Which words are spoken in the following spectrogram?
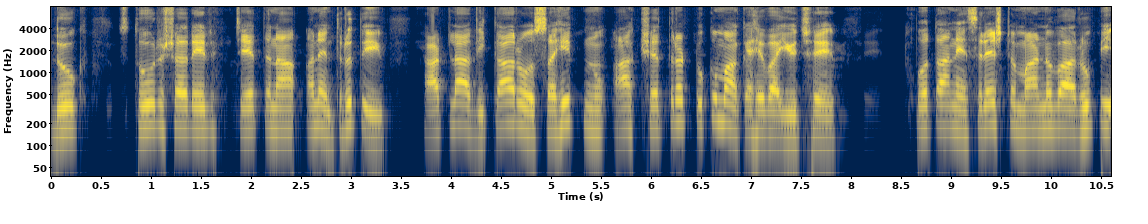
દુઃખ, સ્થૂળ શરીર, ચેતના અને ધૃતિ આટલા વિકારો સહિતનું આ ક્ષેત્ર ટૂંકમાં કહેવાયું છે. પોતાને શ્રેષ્ઠ માનવા રૂપી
